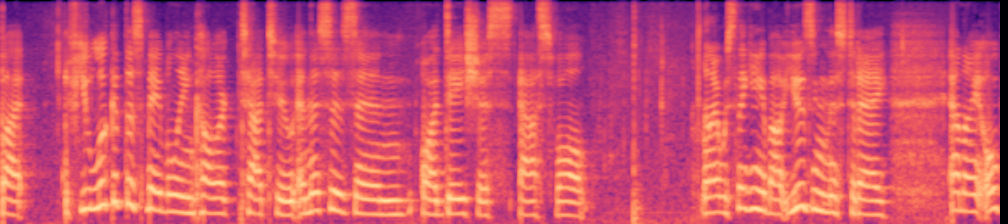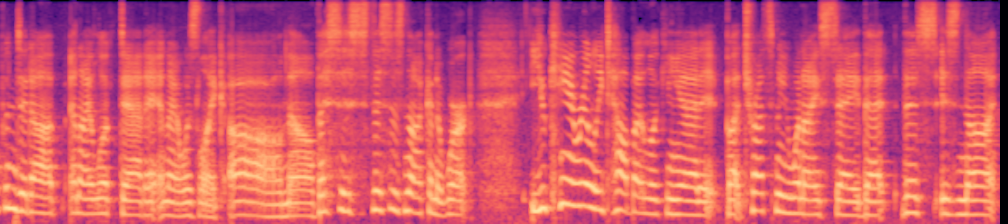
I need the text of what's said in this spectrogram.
but if you look at this Maybelline color tattoo and this is in audacious asphalt and I was thinking about using this today and I opened it up and I looked at it and I was like, oh no, this is this is not going to work. You can't really tell by looking at it, but trust me when I say that this is not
